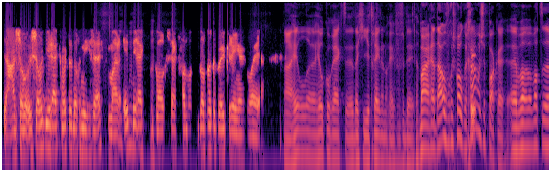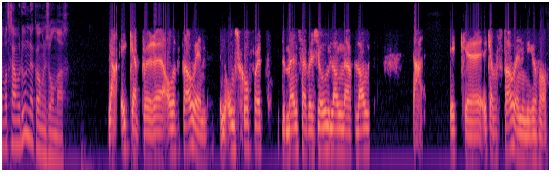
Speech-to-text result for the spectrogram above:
Ja, zo, zo direct wordt het nog niet gezegd. Maar indirect wordt wel gezegd van dat, dat we de beukeringen gooien. Ja. Nou, heel, uh, heel correct uh, dat je je trainer nog even verdedigt. Maar uh, daarover gesproken, gaan we ze pakken? wat, wat gaan we doen de komende zondag? Nou, ik heb er alle vertrouwen in. In ons Goffert, de mensen hebben er zo lang naar verlangd. Ja, ik, ik heb er vertrouwen in in ieder geval.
